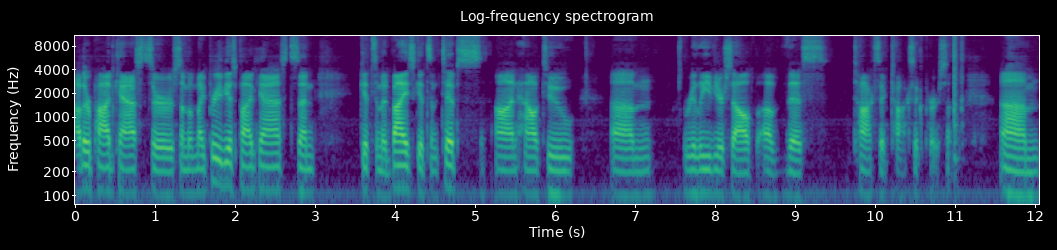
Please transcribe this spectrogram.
other podcasts or some of my previous podcasts and get some advice, get some tips on how to um, relieve yourself of this toxic, toxic person. Um,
